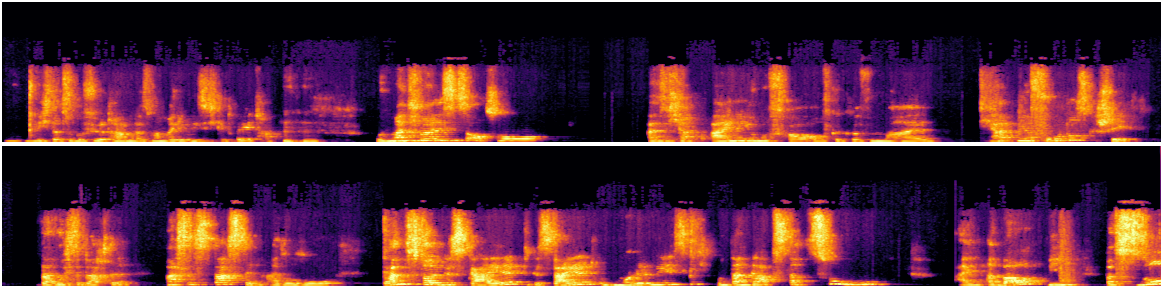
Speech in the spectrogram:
nicht dazu geführt haben, dass man regelmäßig gedreht hat. Mhm. Und manchmal ist es auch so, also ich habe eine junge Frau aufgegriffen mal, die hat mir Fotos geschickt, da wo ich so dachte, was ist das denn? Also so ganz toll gestylt, gestylt und modelmäßig. Und dann gab es dazu ein About Me, was so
